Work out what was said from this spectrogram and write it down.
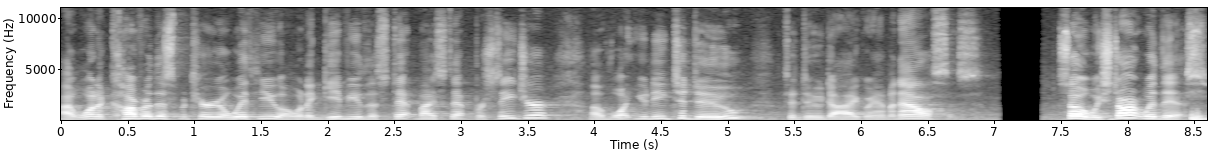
I want to cover this material with you. I want to give you the step-by-step -step procedure of what you need to do to do diagram analysis. So we start with this.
